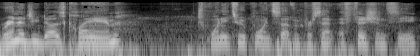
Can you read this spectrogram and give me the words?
Renogy does claim 22.7% efficiency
